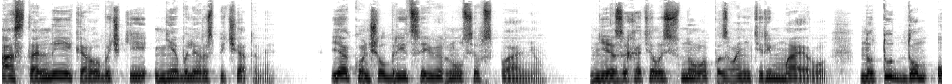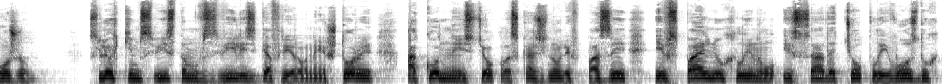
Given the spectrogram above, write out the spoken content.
А остальные коробочки не были распечатаны. Я кончил бриться и вернулся в спальню. Мне захотелось снова позвонить Риммайеру, но тут дом ожил. С легким свистом взвились гофрированные шторы, оконные стекла скользнули в пазы, и в спальню хлынул из сада теплый воздух,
